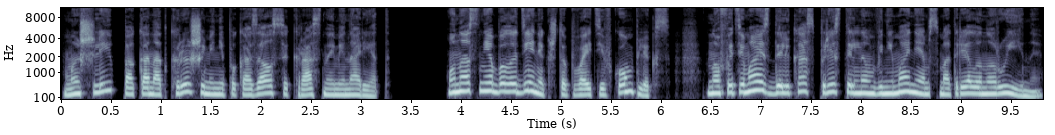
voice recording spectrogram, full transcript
Мы шли, пока над крышами не показался красный минарет. У нас не было денег, чтобы войти в комплекс, но Фатима издалека с пристальным вниманием смотрела на руины.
